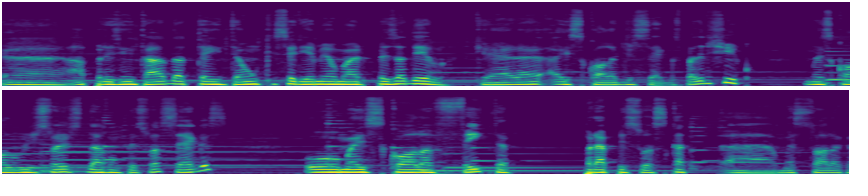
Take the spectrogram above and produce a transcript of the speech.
uh, apresentado até então que seria meu maior pesadelo, que era a escola de cegos Padre Chico. Uma escola onde só estudavam pessoas cegas, ou uma escola feita para pessoas uh, uma escola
